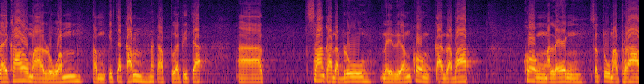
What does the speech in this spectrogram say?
ได้เข้ามารวมทำกิจกรรมนะครับเพื่อที่จะสร้างการรับรู้ในเรื่องของการระบาดของแมลงศัตรูมะพร้าว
